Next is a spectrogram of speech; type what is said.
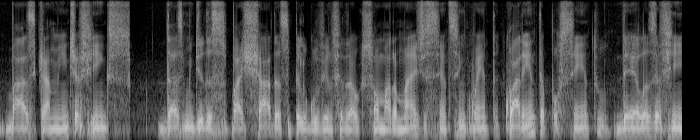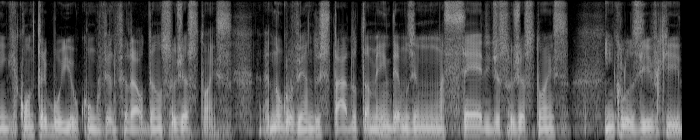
Basicamente, a FINGS das medidas baixadas pelo governo federal, que somaram mais de 150, 40% delas a FING contribuiu com o governo federal dando sugestões. No governo do estado também demos uma série de sugestões, inclusive que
